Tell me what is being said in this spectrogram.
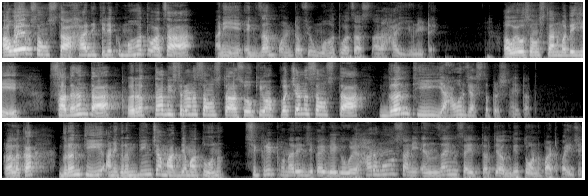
अवयव संस्था हा देखील एक महत्त्वाचा आणि एक्झाम पॉइंट ऑफ व्ह्यू महत्त्वाचा असणारा हा युनिट आहे. अवयव संस्थांमध्येही साधारणतः रक्ताभिसरण संस्था असो किंवा पचन संस्था ग्रंथी यावर जास्त प्रश्न येतात. कळलं का? ग्रंथी आणि ग्रंथींच्या माध्यमातून सिक्रेट होणारे जे काही वेगवेगळे हार्मोन्स आणि एन्झाईम्स आहेत तर ते अगदी तोंडपाठ पाहिजे.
